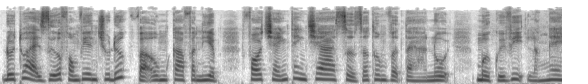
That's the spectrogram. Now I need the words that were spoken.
Đối thoại giữa phóng viên Chu Đức và ông Cao Văn Hiệp, Phó Tránh Thanh tra Sở Giao thông Vận tải Hà Nội. Mời quý vị lắng nghe.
